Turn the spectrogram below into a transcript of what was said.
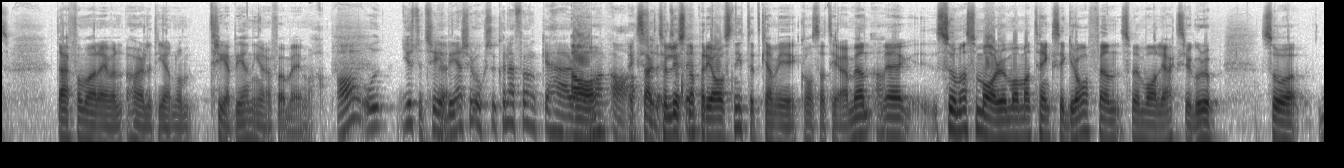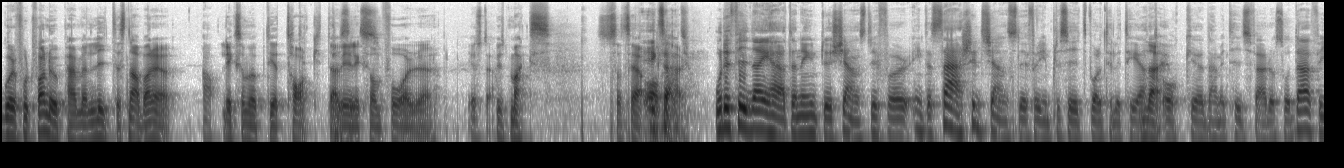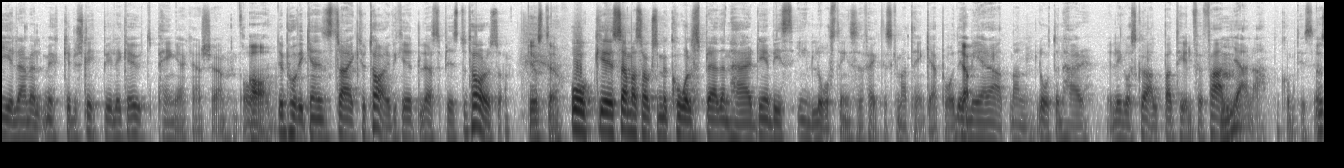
Där får man även höra lite grann om trebeningar för mig. Ja, och just det, trebenar skulle också kunna funka här. Ja, man, exakt. absolut. Så lyssna på det avsnittet kan vi konstatera. Men eh, summa summarum, om man tänker sig grafen som en vanlig aktie går upp så går det fortfarande upp här men lite snabbare. Ja. Liksom upp till ett tak där Precis. vi liksom får eh, ut max så att säga av det här. Och det fina är här att den är inte känslig för, inte särskilt känslig för implicit volatilitet Nej. och eh, det här med tidsvärde och så. Därför gillar den väldigt mycket. Du slipper ju lägga ut pengar kanske. Och Ja. Det beror på vilken strike du tar, vilket lösepris du tar och så. Just det. Och eh, samma sak som med kolspreaden här, det är en viss inlåsningseffekt, ska man tänka på. Det är Ja. mer att man låter den här ligga och skvalpa till förfall gärna. Och kommer till sig.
